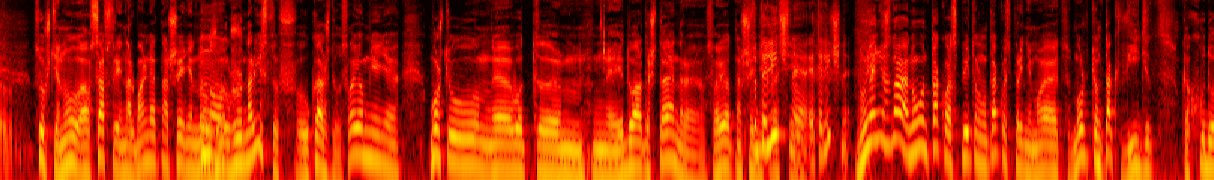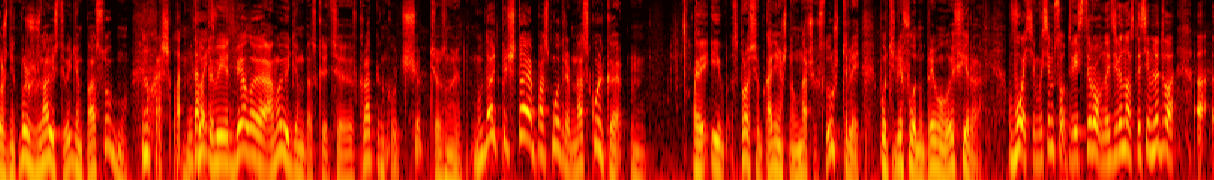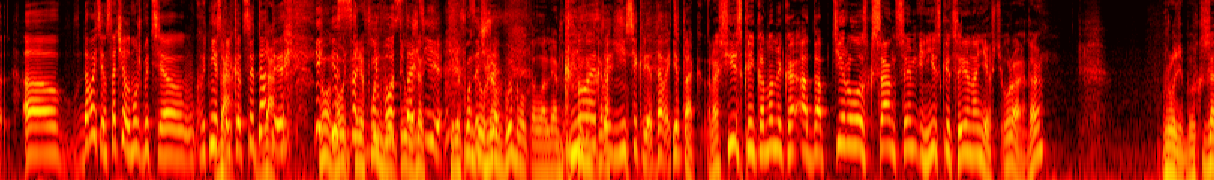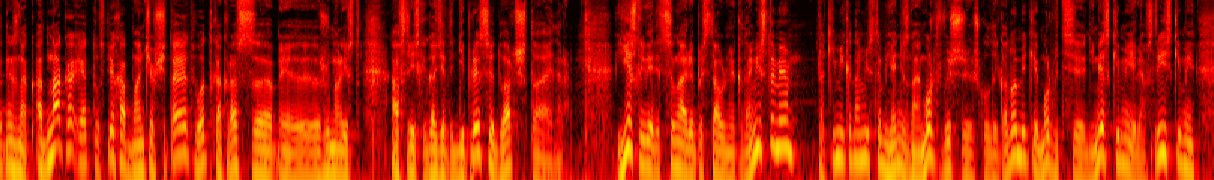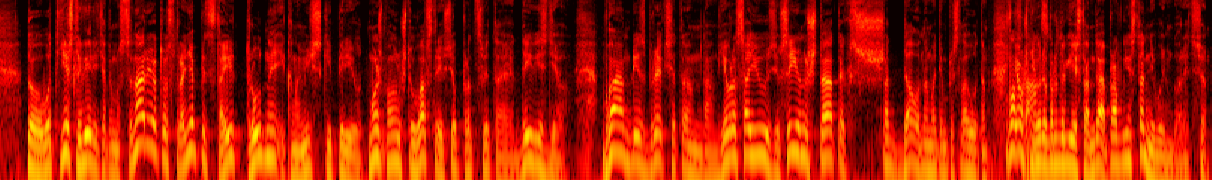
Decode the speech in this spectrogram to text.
Слушайте, ну, а с Австрией нормальные отношения, но, но... у журналистов, у каждого свое мнение. Может, у э, вот э, Эдуарда Штайнера свое отношение Что-то личное? Это личное? Ну, я не знаю, ну, он так воспитан, он так воспринимает. Может быть, он так видит, как художник. Мы же журналисты видим по-особому. Ну, хорошо, ладно, Кто-то давайте. видит белое, а мы видим, так сказать, в крапинку. Черт что знает. Ну, давайте почитаем, посмотрим, насколько Э, и спросим, конечно, у наших слушателей по телефону прямого эфира. 8 800 200 ровно 9702. А, а, давайте сначала, может быть, э, хоть несколько да, цитат да. ну, ну, телефон, его ты уже, телефон ты уже выболтал, Ленка. Но это не секрет, давайте. Итак, российская экономика адаптировалась к санкциям и низкой цене на нефть. Ура, да? Вроде бы восклицательный знак. Однако этот успех обманчив считает вот как раз э, э журналист австрийской газеты «Депресса» Эдуард Штайнер. Если верить сценарию, представленному экономистами, Какими экономистами, я не знаю. Может, высшие школы экономики, может быть, немецкими или австрийскими. То вот если верить этому сценарию, то стране предстоит трудный экономический период. Можно подумать, что в Австрии все процветает, да и везде. В Англии с Брекситом, там, в Евросоюзе, в Соединенных Штатах с шатдауном этим пресловутым. Во я Франции. уж не говорю про другие страны. Да, про Афганистан не будем говорить. Все.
